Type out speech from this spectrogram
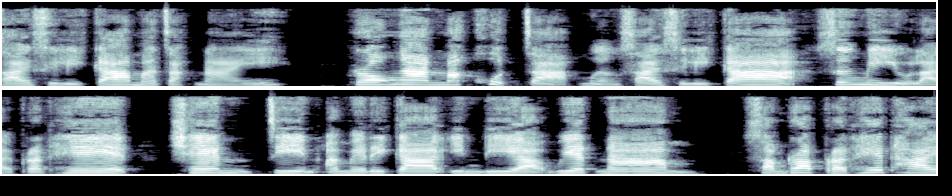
ทรายซิลิก้ามาจากไหน โรงงานมักขุดจากเหมืองทรายซิลิก้า ซึ่งมีอยู่หลายประเทศ เช่น จีน อเมริกา อินเดีย เวียดนาม สำหรับประเทศไทย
